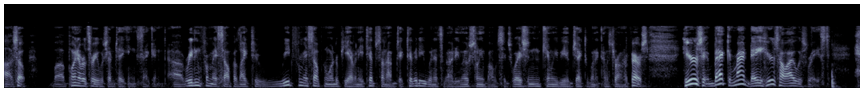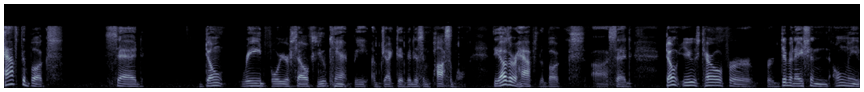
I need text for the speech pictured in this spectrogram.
Uh, so, uh, point number three, which I'm taking second, uh, reading for myself. I'd like to read for myself and wonder if you have any tips on objectivity when it's about emotionally involved situation. Can we be objective when it comes to our own affairs? Here's back in my day. Here's how I was raised. Half the books said, "Don't read for yourself. You can't be objective. It is impossible." The other half of the books uh, said, "Don't use tarot for for divination. Only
